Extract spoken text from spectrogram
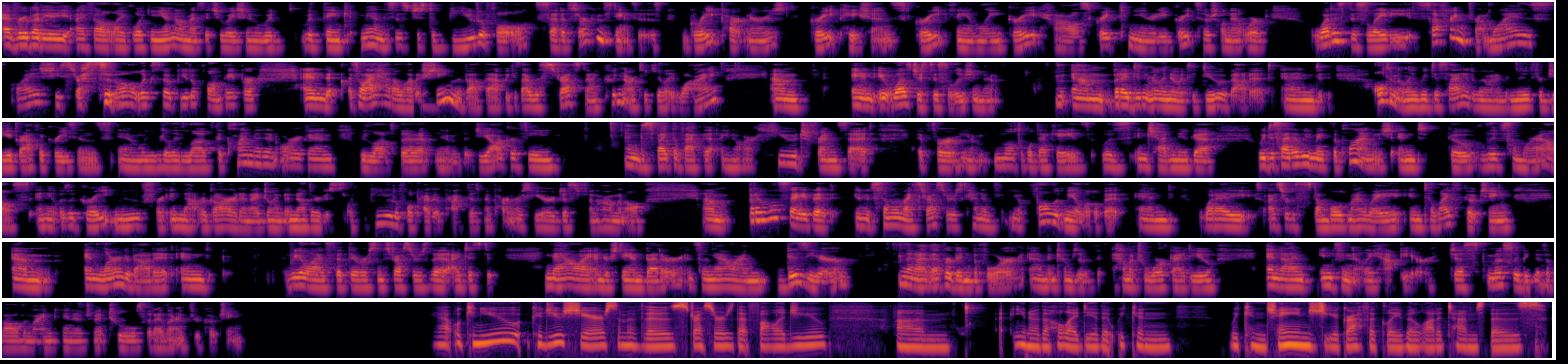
everybody I felt like looking in on my situation would would think, man, this is just a beautiful set of circumstances. Great partners, great patients, great family, great house, great community, great social network. What is this lady suffering from? Why is why is she stressed at all? It looks so beautiful on paper. And so I had a lot of shame about that because I was stressed and I couldn't articulate why. Um, and it was just disillusionment. Um, but I didn't really know what to do about it. And ultimately we decided we wanted to move for geographic reasons and we really love the climate in oregon. We love the you know the geography. And despite the fact that you know our huge friend set eh, for you know multiple decades was in chattanooga we decided we'd make the plunge and go live somewhere else. And it was a great move for in that regard. And i joined another just like beautiful private practice. My partners here are just phenomenal. Um, but I will say that you know some of my stressors kind of you know followed me a little bit, and what I I sort of stumbled my way into life coaching, um, and learned about it, and realized that there were some stressors that I just now I understand better, and so now I'm busier than I've ever been before um, in terms of how much work I do. And I'm infinitely happier, just mostly because of all the mind management tools that I learned through coaching. Yeah. Well, can you could you share some of those stressors that followed you? Um, you know, the whole idea that we can we can change geographically, but a lot of times those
